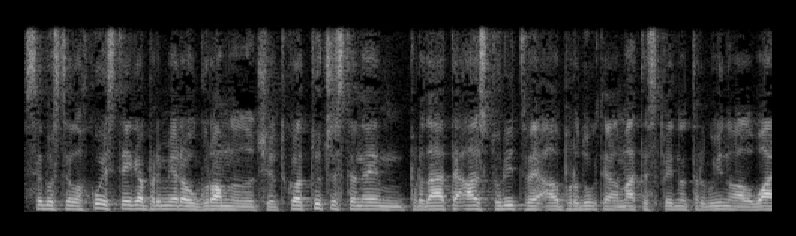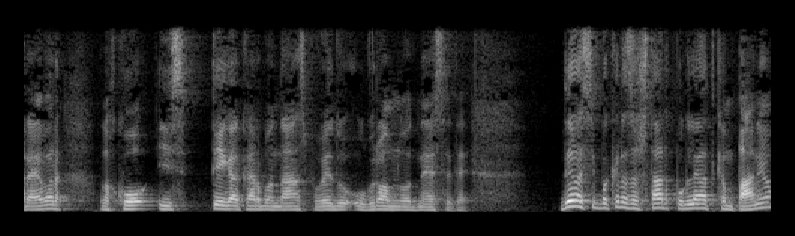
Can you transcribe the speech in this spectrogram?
se boste lahko iz tega primera ogromno naučili. Tako da tudi, če ste ne vem, prodajate ali storitve, ali produkte, ali imate spletno trgovino, ali whatever, lahko iz tega, kar bom danes povedal, ogromno odnesete. Deva si pa kar za štart pogledati kampanjo,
